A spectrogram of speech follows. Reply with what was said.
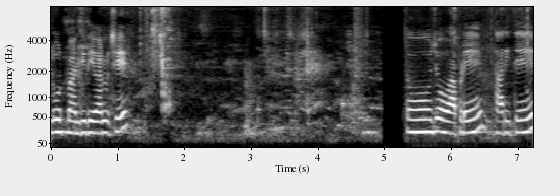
લોટ બાંધી દેવાનો છે. તો જો આપણે આ રીતે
